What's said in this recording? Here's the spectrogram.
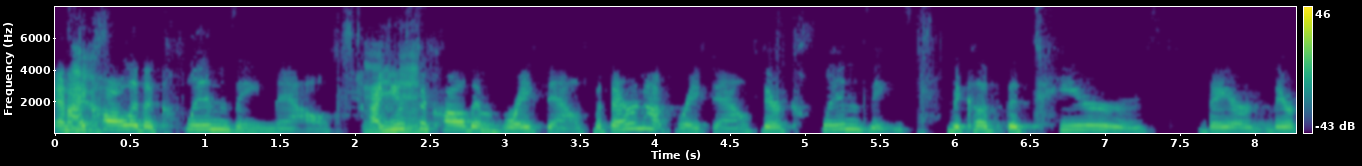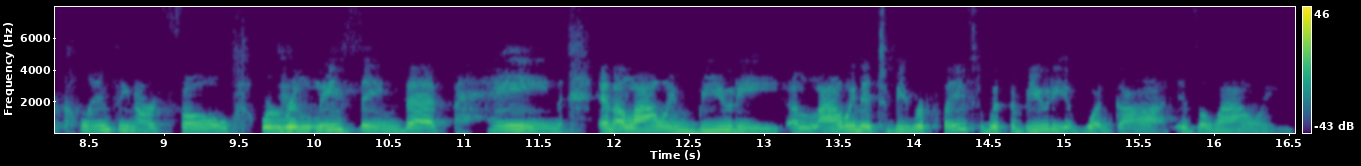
And yeah. I call it a cleansing now. Mm-hmm. I used mm-hmm. to call them breakdowns, but they're not breakdowns, they're cleansings because the tears they are they're cleansing our soul we're mm-hmm. releasing that pain and allowing beauty allowing it to be replaced with the beauty of what god is allowing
